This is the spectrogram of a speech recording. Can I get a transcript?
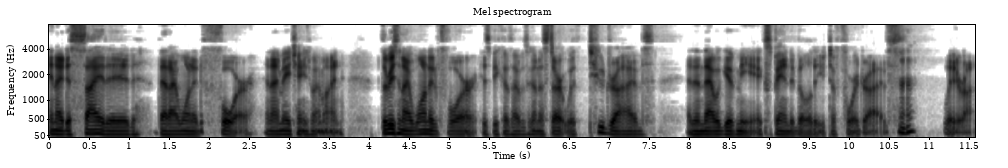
and I decided that I wanted four, and I may change my mind. The reason I wanted four is because I was going to start with two drives, and then that would give me expandability to four drives Mhm. later on.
